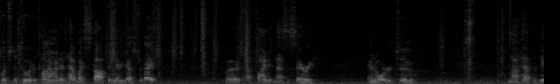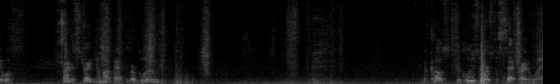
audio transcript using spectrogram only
switch the two at a time. I didn't have my stop in there yesterday, but I find it necessary in order to not have to deal with trying to straighten them up after they're glued. Because the glue starts to set right away.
